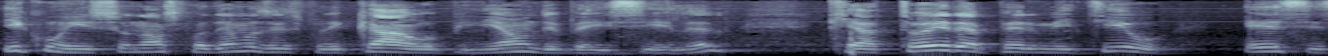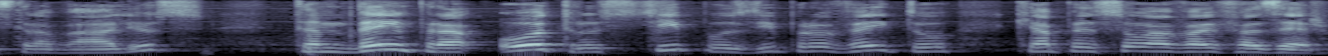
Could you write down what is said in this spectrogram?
E com isso nós podemos explicar a opinião de Beis Hillel, que a Toira permitiu esses trabalhos também para outros tipos de proveito que a pessoa vai fazer.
